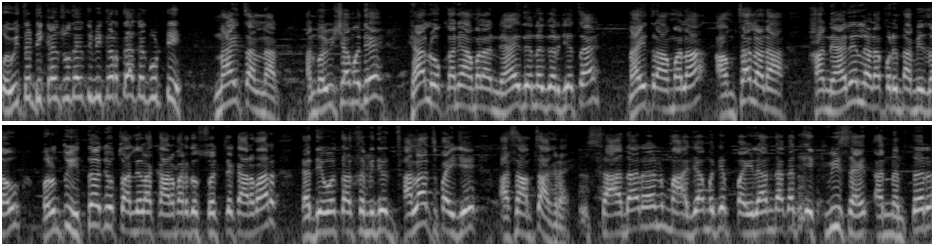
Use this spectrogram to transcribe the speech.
पवित्र ठिकाणी सुद्धा तुम्ही करता अशा गोष्टी. नाही चालणार. आणि भविष्यामध्ये ह्या लोकांनी आम्हाला न्याय देणं गरजेचं आहे. नाहीतर आम्हाला आमचा लढा हा न्यायालयीन लढापर्यंत आम्ही जाऊ. परंतु इथं जो चाललेला कारभार आहे तो स्वच्छ कारभार त्या देवस्थान समितीवर झालाच पाहिजे असा आमचा आग्रह आहे. साधारण माझ्या मते पहिल्यांदा का एकवीस आहेत आणि नंतर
